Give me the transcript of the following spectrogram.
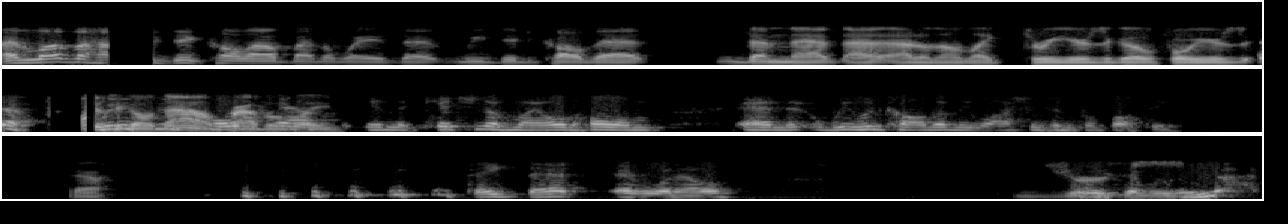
I love how you did call out, by the way, that we did call that them that I, I don't know, like three years ago, four years, team? years ago now, probably. in the kitchen of my old home, and we would call them the Washington football team. Yeah. Take that, everyone else. Jerks. We said we will not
